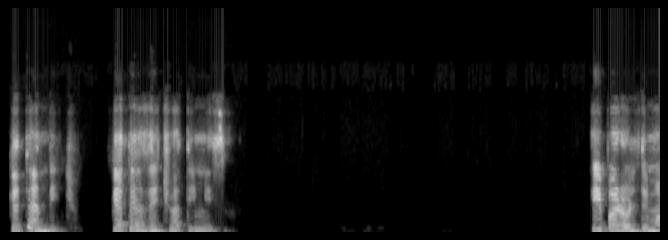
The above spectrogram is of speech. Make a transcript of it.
¿Qué te han dicho? ¿Qué te has dicho a ti mismo? Y por último,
